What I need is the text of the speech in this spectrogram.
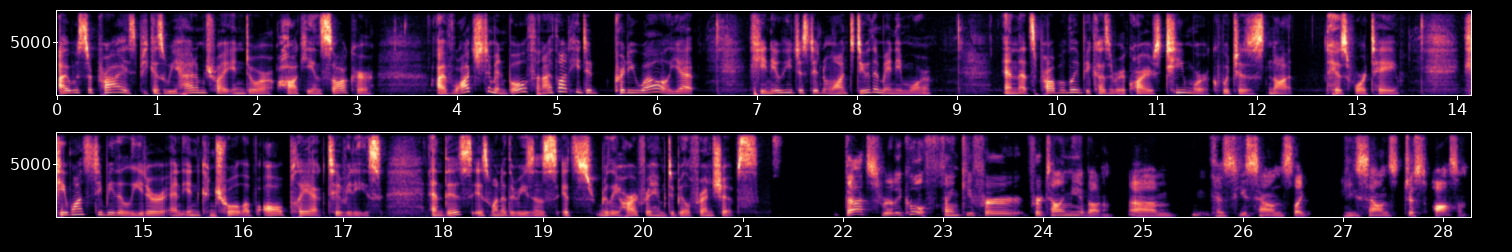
I was surprised because we had him try indoor hockey and soccer. I've watched him in both and I thought he did pretty well, yet he knew he just didn't want to do them anymore. And that's probably because it requires teamwork, which is not his forte. He wants to be the leader and in control of all play activities. And this is one of the reasons it's really hard for him to build friendships. That's really cool. Thank you for for telling me about him. Um because he sounds like he sounds just awesome.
